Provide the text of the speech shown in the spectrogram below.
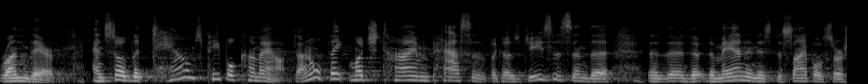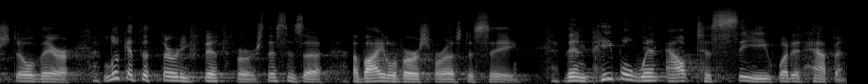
run there. And so the townspeople come out. I don't think much time passes because Jesus and the, the, the, the, man and his disciples are still there. Look at the 35th verse. This is a, a vital verse for us to see. Then people went out to see what had happened.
